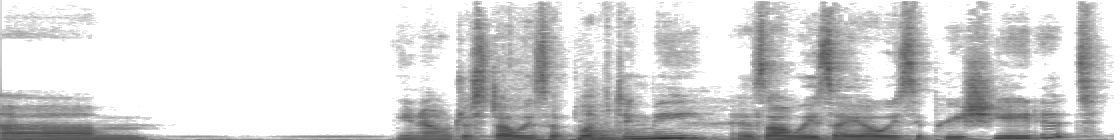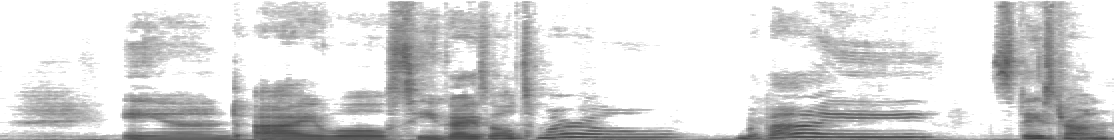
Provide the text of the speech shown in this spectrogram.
um, you know, just always uplifting me. As always, I always appreciate it. And I will see you guys all tomorrow. Bye bye. Stay strong.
